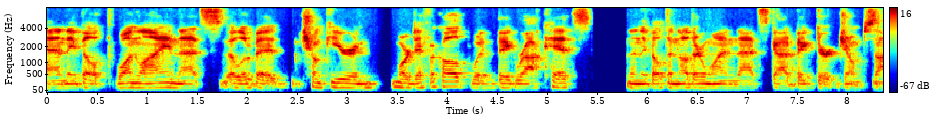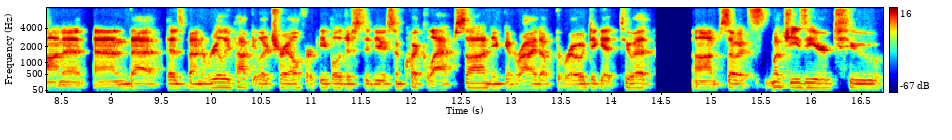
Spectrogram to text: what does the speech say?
and they built one line that's a little bit chunkier and more difficult with big rock hits. And then they built another one that's got big dirt jumps on it. And that has been a really popular trail for people just to do some quick laps on. You can ride up the road to get to it. Um, so it's much easier to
